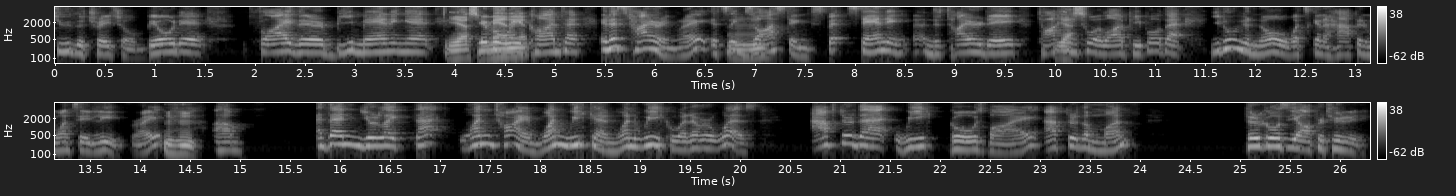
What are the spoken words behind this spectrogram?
do the trade show, build it, fly there, be manning it, yes, give away it. content, and it's tiring, right? It's mm-hmm. exhausting. Sp- standing an entire day talking yes. to a lot of people that you don't even know what's going to happen once they leave, right? Mm-hmm. Um, and then you're like that one time, one weekend, one week, whatever it was. After that week goes by, after the month, there goes the opportunity.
